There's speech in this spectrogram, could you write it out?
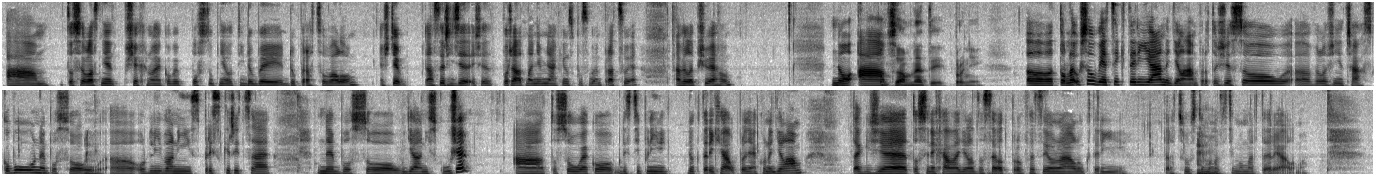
a to se vlastně všechno jakoby postupně od té doby dopracovalo ještě dá se říct, že, že pořád na něm nějakým způsobem pracuje a vylepšuje ho. No a... On sám, ne ty pro něj. Uh, tohle už jsou věci, které já nedělám, protože jsou uh, vyloženě třeba z kovu, nebo jsou uh, odlívaný z pryskyřice, nebo jsou udělaný z kůže. A to jsou jako disciplíny, do kterých já úplně jako nedělám. Takže to si nechává dělat zase od profesionálů, který pracují s těma, mm. s těma materiálama.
